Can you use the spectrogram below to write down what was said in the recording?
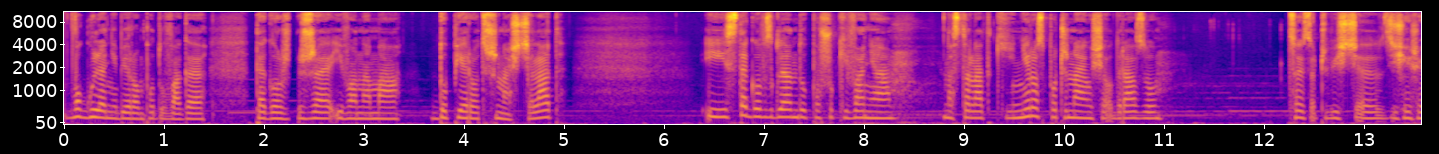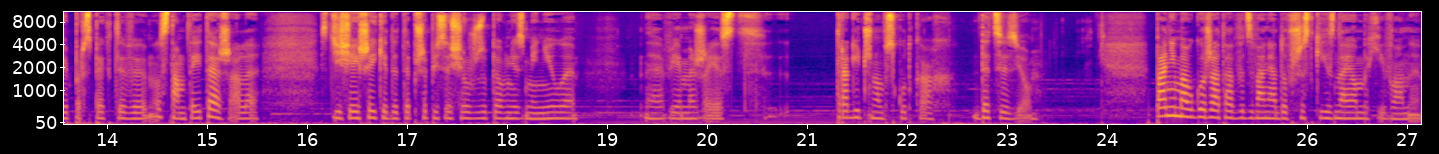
W ogóle nie biorą pod uwagę tego, że Iwona ma dopiero 13 lat. I z tego względu poszukiwania nastolatki nie rozpoczynają się od razu, Co jest oczywiście z dzisiejszej perspektywy, no z tamtej też, ale z dzisiejszej, kiedy te przepisy się już zupełnie zmieniły, e, wiemy, że jest tragiczną w skutkach decyzją. Pani Małgorzata wydzwania do wszystkich znajomych Iwony.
